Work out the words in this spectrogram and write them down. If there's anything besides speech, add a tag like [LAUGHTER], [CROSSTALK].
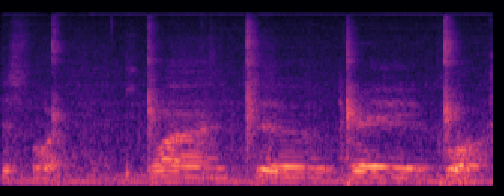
Just four. One, two, three, four.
